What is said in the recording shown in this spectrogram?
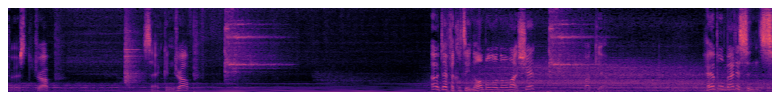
First drop. Second drop. Oh, difficulty normal and all that shit? Fuck yeah. Herbal medicines.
